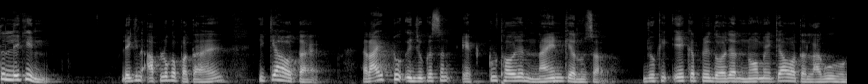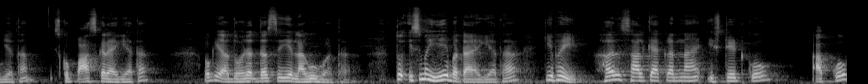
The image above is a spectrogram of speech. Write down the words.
तो लेकिन लेकिन आप लोग को पता है कि क्या होता है? राइट टू एजुकेशन एक्ट 2009 के अनुसार, जो कि 1 अप्रैल 2009 में क्या हुआ था? लागू हो गया था। इसको पास कराया गया था ओके और 2010 से ये लागू हुआ था। तो इसमें ये बताया गया था कि भाई, हर साल क्या करना है? स्टेट को, आपको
